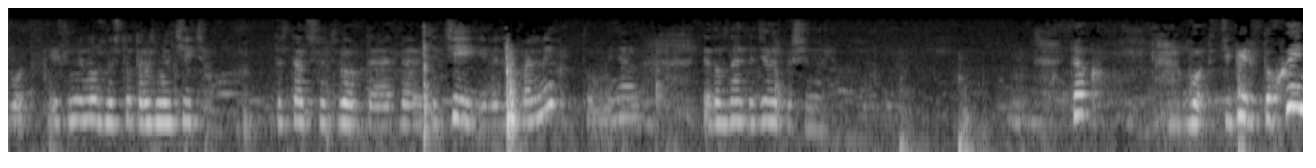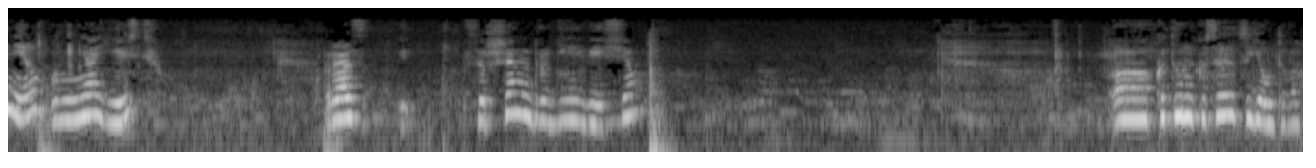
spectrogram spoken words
Вот. Если мне нужно что-то размельчить достаточно твердое для детей или для больных, то у меня я должна это делать башиной. Так, вот, теперь в Тохене у меня есть раз совершенно другие вещи. А, которые касаются Йомтова.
